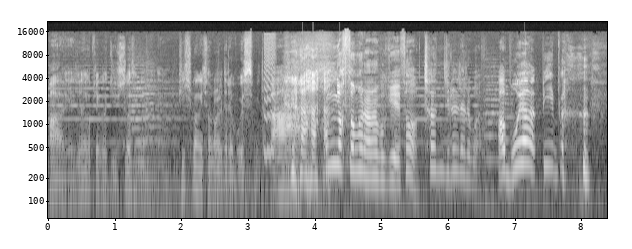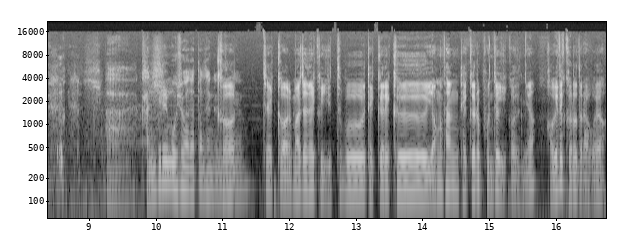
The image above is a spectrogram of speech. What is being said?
아 예전에 갑자기 그 뉴스가 생각나네요. PC방에 전화를 내려보겠습니다. 아, 폭력성을 알아보기 위해서 천지를 내려봐 아 뭐야 삐 아 간디를 모셔야 됐다는 생각이 드네요. 제가 그 얼마 전에 그 유튜브 댓글에 그 영상 댓글을 본 적이 있거든요. 거기서 그러더라고요.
